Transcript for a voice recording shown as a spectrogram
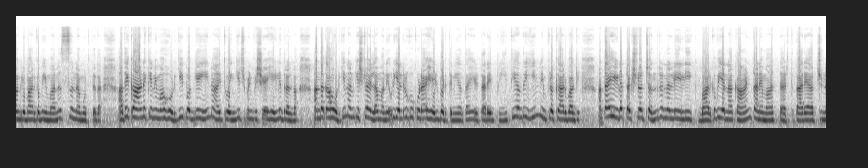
ನಿಜವಾಗ್ಲೂ ಭಾರ್ಗವಿ ಮನಸ್ಸನ್ನ ಮುಟ್ತದ. ಅದೇ ಕಾರಣಕ್ಕೆ ನಿಮ್ಮ ಹುಡುಗಿ ಬಗ್ಗೆ ಏನಾಯ್ತು? ಎಂಗೇಜ್ಮೆಂಟ್ ವಿಷಯ ಹೇಳಿದ್ರಲ್ವಾ? ಅಂದಾಗ ಆ ಹುಡುಗಿ ನನಗೆ ಇಷ್ಟ ಇಲ್ಲ. ಮನೆಯವ್ರಿಗೆ ಎಲ್ರಿಗೂ ಕೂಡ ಹೇಳ್ಬಿಡ್ತೀನಿ ಅಂತ ಹೇಳ್ತಾರೆ. ಪ್ರೀತಿ ಅಂದ್ರೆ ಏನು ನಿಮ್ಮ ಪ್ರಕಾರವಾಗಿ? ಅಂತ ಹೇಳಿದ ತಕ್ಷಣ ಚಂದ್ರನಲ್ಲಿ ಇಲ್ಲಿ ಭಾರ್ಗವಿಯನ್ನ ಕಾಣ್ತಾನೆ ಮಾತಾಡ್ತಾರೆ ಅರ್ಜುನ,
